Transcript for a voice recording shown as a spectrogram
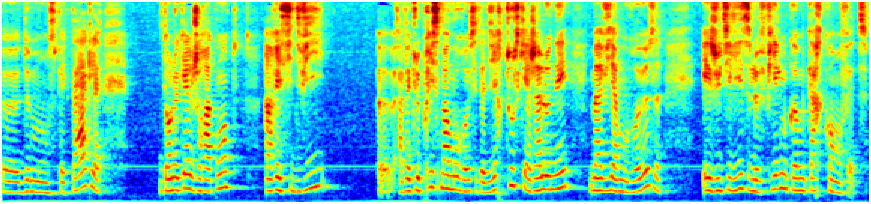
euh, de mon spectacle, dans lequel je raconte un récit de vie euh, avec le prisme amoureux, c'est-à-dire tout ce qui a jalonné ma vie amoureuse, et j'utilise le film comme carcan en fait.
